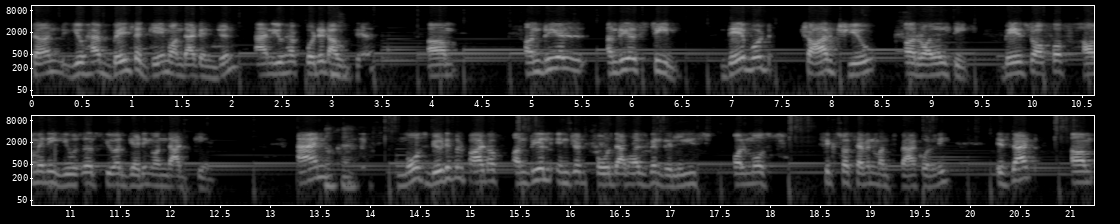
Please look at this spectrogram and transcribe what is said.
done, you have built a game on that engine and you have put it out there. Um, Unreal, Unreal Steam, they would charge you a royalty based off of how many users you are getting on that game. And Okay. most beautiful part of Unreal Engine 4 that has been released almost six or seven months back only is that um,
